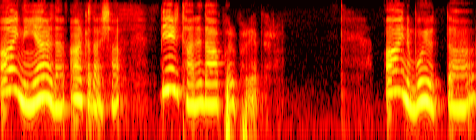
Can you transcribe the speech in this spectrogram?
aynı yerden arkadaşlar bir tane daha pırpır yapıyorum. Aynı boyutta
